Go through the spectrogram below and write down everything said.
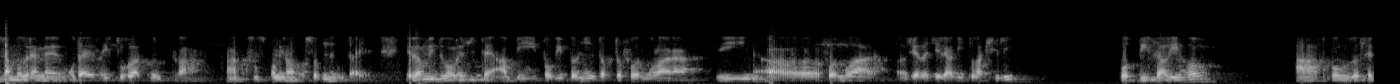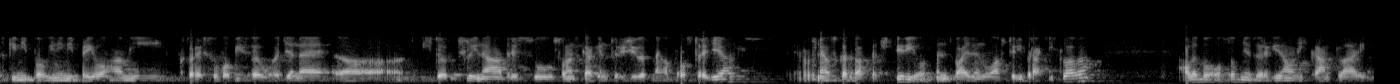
Samozrejme, údaje z listu vlastníctva, ako som spomínal, osobné údaje. Je veľmi dôležité, aby po vyplnení tohto formulára si formulár žiadateľa vytlačili, podpísali ho a spolu so všetkými povinnými prílohami, ktoré sú vo výzve uvedené, ich doručili na adresu Slovenskej agentúry životného prostredia, Rožňavská 24 82104 Bratislava, alebo osobne z regionálnych kancelárií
